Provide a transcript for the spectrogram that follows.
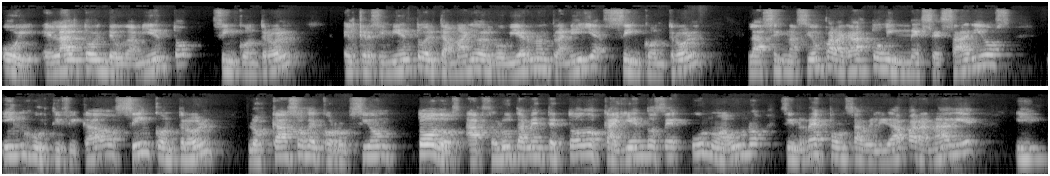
hoy, el alto endeudamiento sin control, el crecimiento del tamaño del gobierno en planilla sin control, la asignación para gastos innecesarios, injustificados, sin control, los casos de corrupción todos, absolutamente todos cayéndose uno a uno sin responsabilidad para nadie y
